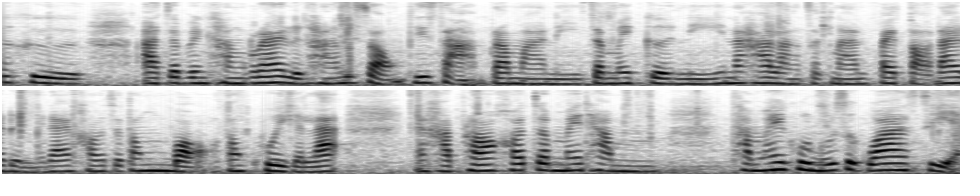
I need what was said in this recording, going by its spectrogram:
ก็คือ อาจจะเป็นครั้งแรกหรือครั้งที่ 2 ที่ 3 ประมาณนี้จะไม่เกินนี้นะคะ หลังจากนั้นไปต่อได้หรือไม่ได้เขาจะต้องบอกต้องคุยกันละนะคะ เพราะเขาจะไม่ทำทำให้คุณรู้สึกว่าเสีย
